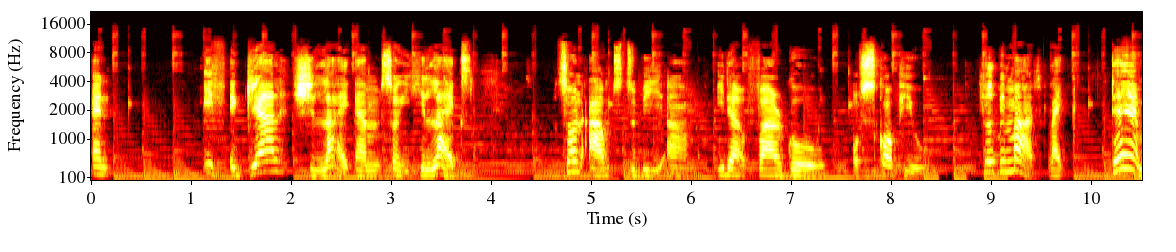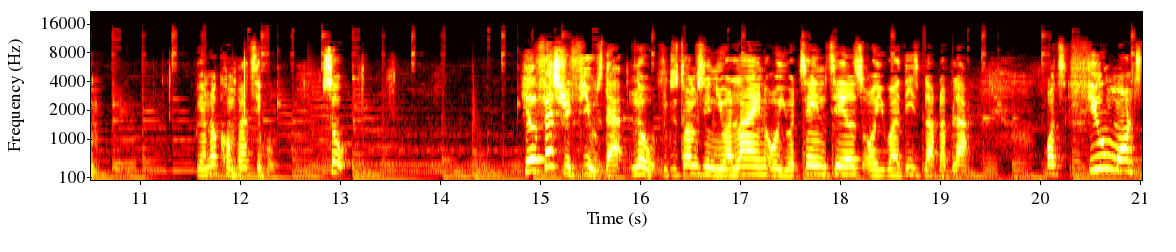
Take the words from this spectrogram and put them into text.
and if a girl she like um sorry he likes turn out to be um either Virgo or Scorpio, he'll be mad. Like damn, we are not compatible. So He'll first refuse that no, Victor Thompson, you are lying, or you are telling tales, or you are this, blah blah blah. But few months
